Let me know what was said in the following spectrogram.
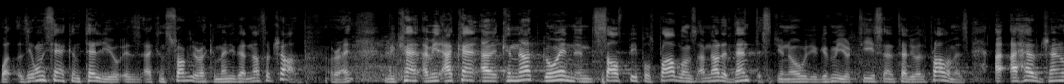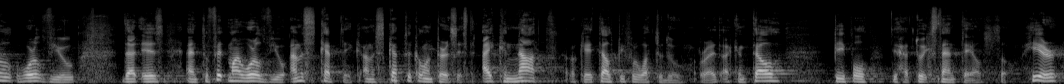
Well, the only thing I can tell you is I can strongly recommend you get another job, all right? You can't, I mean, I, can't, I cannot go in and solve people's problems. I'm not a dentist, you know, you give me your teeth and I tell you what the problem is. I, I have general worldview that is, and to fit my worldview, I'm a skeptic. I'm a skeptical empiricist. I cannot, okay, tell people what to do, all right? I can tell people, you have to extend tails. So here,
